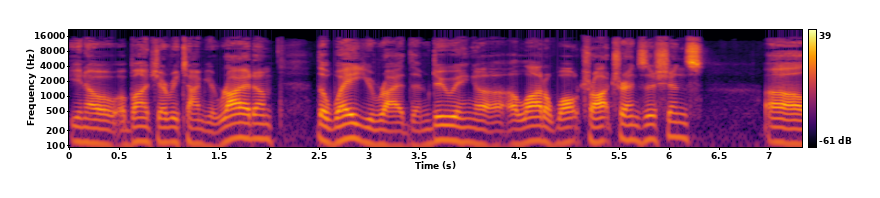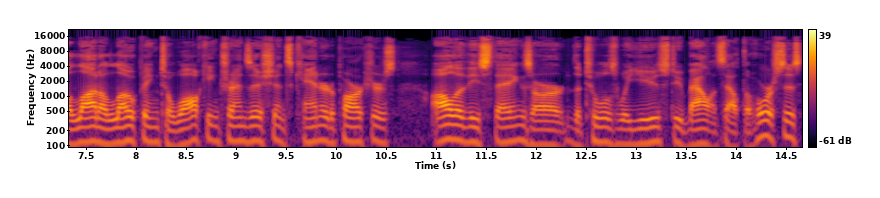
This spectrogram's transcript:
you know, a bunch every time you ride them, the way you ride them, doing a, a lot of walk trot transitions, uh, a lot of loping to walking transitions, canter departures. All of these things are the tools we use to balance out the horses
